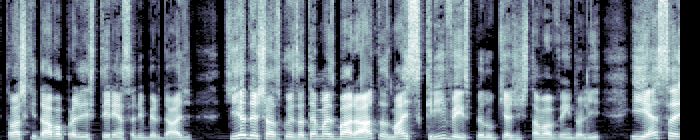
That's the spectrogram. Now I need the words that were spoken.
Então acho que dava para eles terem essa liberdade, que ia deixar as coisas até mais baratas, mais críveis pelo que a gente estava vendo ali. E essa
